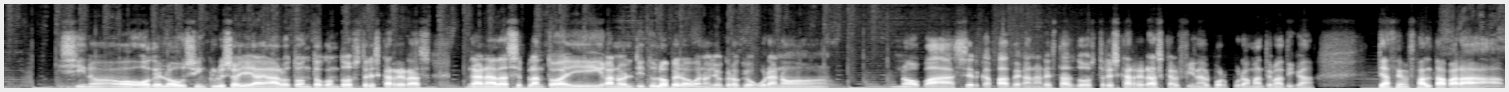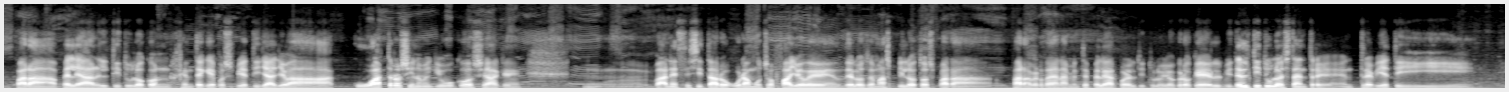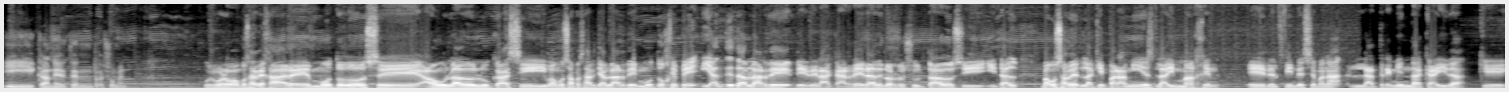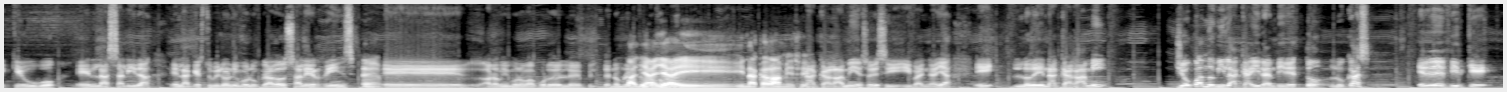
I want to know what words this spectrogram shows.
sino o, de Lowe's incluso y a, lo tonto con dos tres carreras ganadas se plantó ahí y ganó el título pero bueno yo creo que Ogura no no va a ser capaz de ganar estas dos, tres carreras que al final por pura matemática te hacen falta para, para pelear el título con gente que pues Vietti ya lleva cuatro, si no me equivoco, o sea que mm, va a necesitar augura mucho fallo de, los demás pilotos para, para, verdaderamente pelear por el título. Yo creo que el, título está entre, entre Vietti y, y Canet en resumen. Pues bueno, vamos a dejar eh, Moto 2 eh, a un lado, Lucas, y vamos a pasar ya a hablar de Moto GP. Y antes de hablar de, la carrera, de los resultados y, tal, vamos a ver la que para mí es la imagen eh, del fin de semana, la tremenda caída que, hubo en la salida en la que estuvieron involucrados Ale Rins, ahora mismo no me acuerdo del, nombre. Bañaya y, Nakagami, sí. Nakagami, eso es, y, y Bañaya. lo de Nakagami, yo cuando vi la caída en directo, Lucas, he de decir que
